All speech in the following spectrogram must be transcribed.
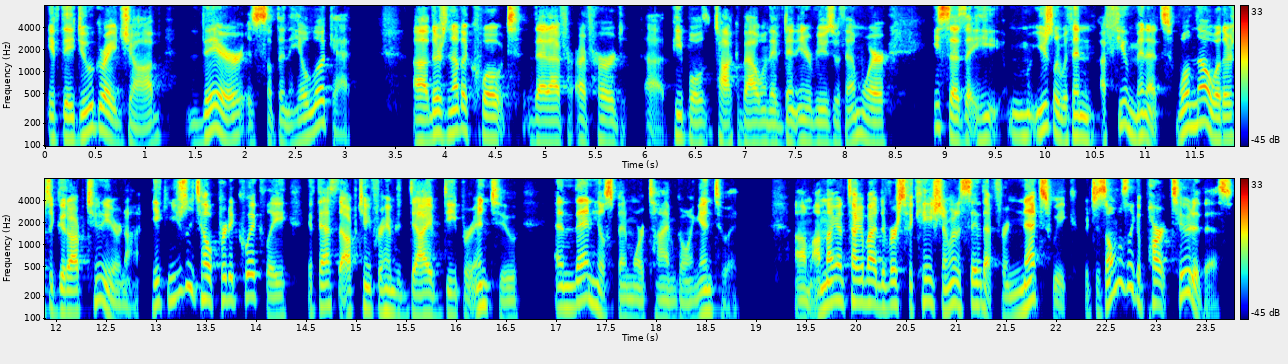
If they do a great job, there is something that he'll look at. Uh, there's another quote that I've I've heard uh, people talk about when they've done interviews with him, where he says that he usually within a few minutes will know whether it's a good opportunity or not. He can usually tell pretty quickly if that's the opportunity for him to dive deeper into, and then he'll spend more time going into it. Um, I'm not going to talk about diversification. I'm going to save that for next week, which is almost like a part two to this.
